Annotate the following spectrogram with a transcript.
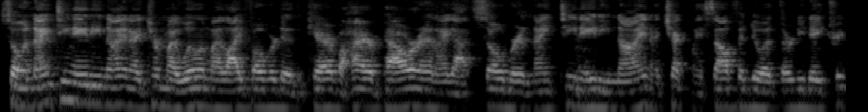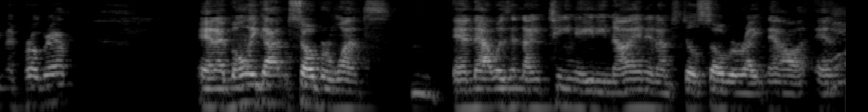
So in 1989, I turned my will and my life over to the care of a higher power, and I got sober in 1989. I checked myself into a 30 day treatment program, and I've only gotten sober once, Mm. and that was in 1989, and I'm still sober right now, and Yay.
